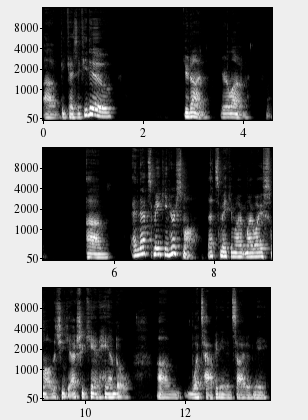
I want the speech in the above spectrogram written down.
Uh, because if you do, you're done. You're alone. Um, and that's making her small. That's making my, my wife small that she actually can't handle um, what's happening inside of me.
